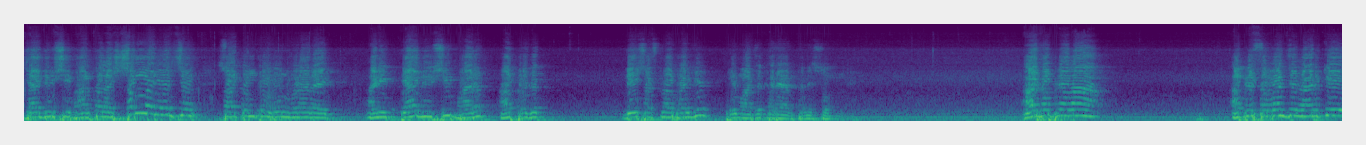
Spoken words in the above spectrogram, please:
ज्या दिवशी भारताला शंभर वर्ष स्वातंत्र्य होऊन होणार आहेत आणि त्या दिवशी भारत हा प्रगत देश असला पाहिजे हे माझं खऱ्या अर्थाने स्वप्न आहे. आज आपल्याला आपले सर्वांचे लाडके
